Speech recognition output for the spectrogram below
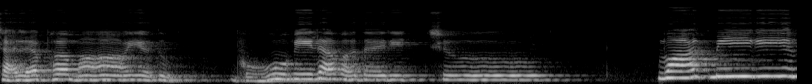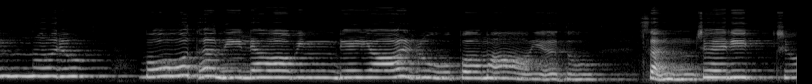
ശലഭമായതു ഭൂവിലവതരിച്ചു. വാൽമീകി എന്നൊരു ബോധനിലാവിന്റെയാൾ രൂപമായതു സഞ്ചരിച്ചു.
